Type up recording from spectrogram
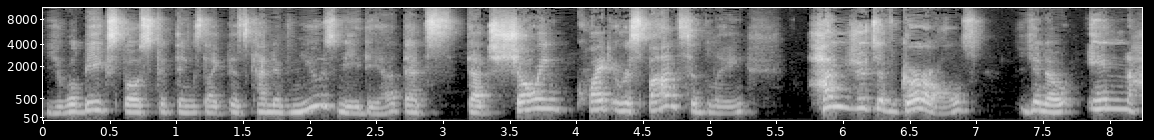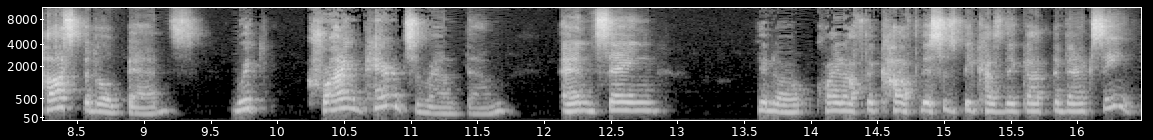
you will be exposed to things like this kind of news media that's that's showing quite irresponsibly hundreds of girls, you know, in hospital beds with crying parents around them and saying, you know, quite off the cuff, this is because they got the vaccine.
